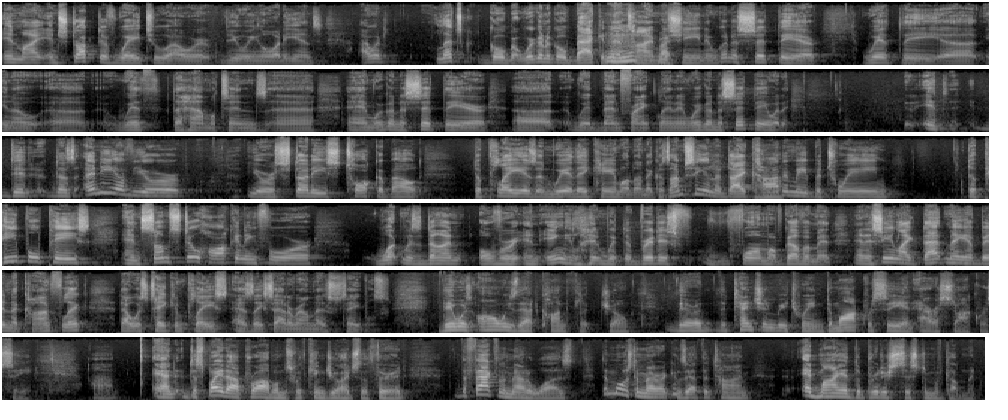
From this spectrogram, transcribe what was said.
in my instructive way to our viewing audience, I would let's go. But we're going to go back in that time Mm-hmm. right. machine, and we're going to sit there with the uh, you know uh, with the Hamiltons, uh, and we're going to sit there with Ben Franklin, and we're going to sit there with. It, did does any of your your studies talk about the players and where they came out on it? Because I'm seeing a dichotomy between the people piece and some still hearkening for what was done over in England with the British form of government. And it seemed like that may have been the conflict that was taking place as they sat around those tables. There was always that conflict, Joe. There, the tension between democracy and aristocracy. Uh, and despite our problems with King George III, the fact of the matter was that most Americans at the time admired the British system of government.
